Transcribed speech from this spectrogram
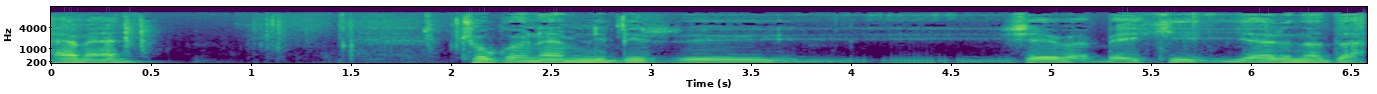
hemen. Çok önemli bir e, şey var. Belki yarına da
